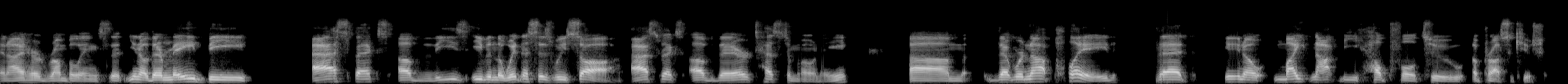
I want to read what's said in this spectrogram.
and I heard rumblings that you know there may be aspects of these, even the witnesses we saw, aspects of their testimony um, that were not played that you know might not be helpful to a prosecution.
